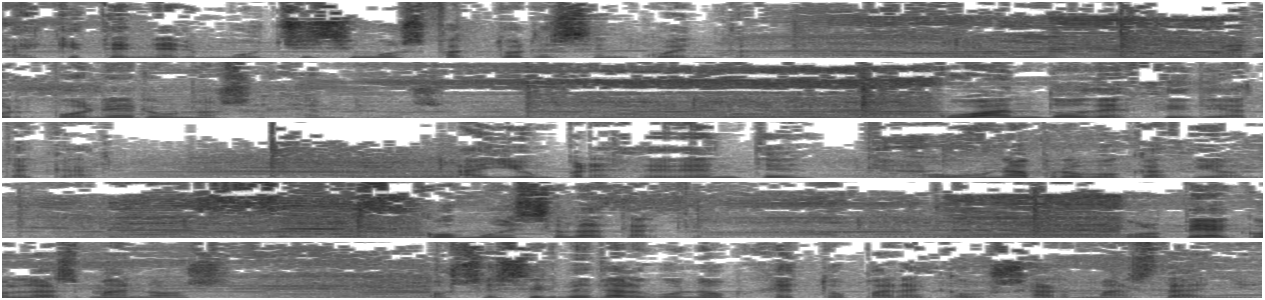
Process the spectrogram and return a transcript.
hay que tener muchísimos factores en cuenta. Por poner unos ejemplos. ¿Cuándo decide atacar? ¿Hay un precedente o una provocación? ¿Cómo es el ataque? ¿Golpea con las manos o se sirve de algún objeto para causar más daño?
